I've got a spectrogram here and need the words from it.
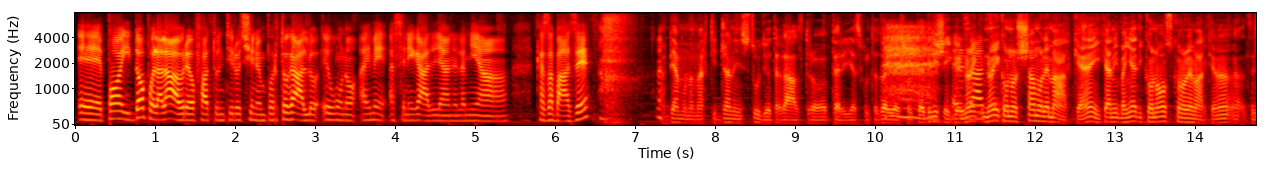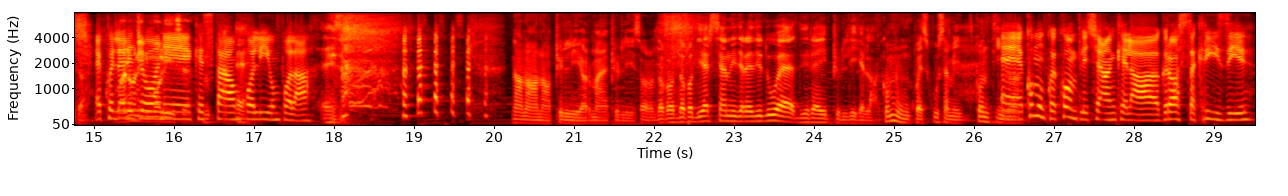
E poi dopo la laurea ho fatto un tirocino in Portogallo e uno, ahimè, a Senigallia, nella mia casa base. Abbiamo una marchigiana in studio, tra l'altro, per gli ascoltatori e le ascoltatrici. Che esatto. noi, noi, conosciamo le marche, eh? i cani bagnati conoscono le marche. Attenzione. È quella Ma regione che sta un eh, po' lì, un po' là. Esatto. No, no, no, più lì ormai, più lì. Solo dopo, dopo, diversi anni di Radio 2 direi più lì che là. Comunque, scusami, continua. Eh, comunque, complice anche la grossa crisi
